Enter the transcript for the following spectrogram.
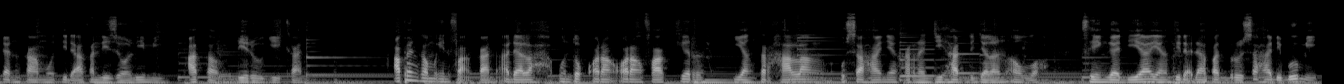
dan kamu tidak akan dizolimi atau dirugikan. Apa yang kamu infakkan adalah untuk orang-orang fakir yang terhalang usahanya karena jihad di jalan Allah, sehingga dia yang tidak dapat berusaha di bumi,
